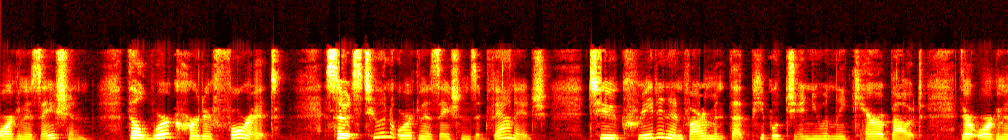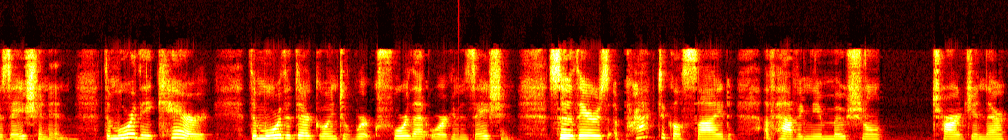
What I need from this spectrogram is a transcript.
organization, they'll work harder for it. So it's to an organization's advantage to create an environment that people genuinely care about their organization in. The more they care, the more that they're going to work for that organization. So there's a practical side of having the emotional charge in there,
